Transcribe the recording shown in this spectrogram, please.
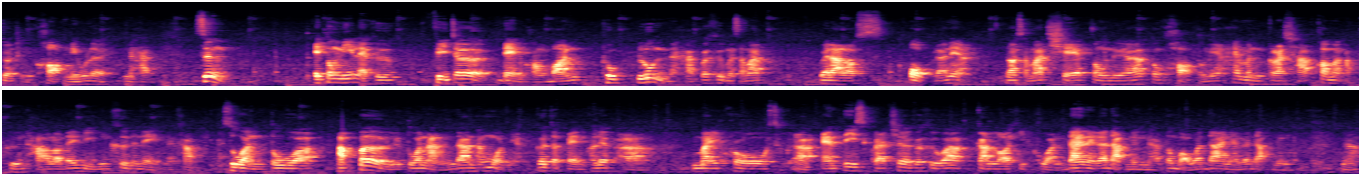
จนถึงขอบนิ้วเลยนะครับ ซึ่งไอ้ตรงนี้แหละคือฟีเจอร์เด่นของบอลทุกรุ่นนะครับ ก็คือมันสามารถเวลาเราอบแล้วเนี่ย เราสามารถเชฟตรงเนื้อตรงขอบตรงนี้ให้มันกระชับเข้ามากับพื้นเท้าเราได้ดียิ่งขึ้นนั่นเองนะครับ ส่วนตัว upper หรือตัวหนังด้านทั้งหมดเนี่ยก็จะเป็นเขาเรียกอ่า micro อ่า anti scratcher ก็คือว่าการรอยขีดข่วนได้ในระดับหนึ่งนะครับต้องบอกว่าได้ในระดับหนึ่งนะ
